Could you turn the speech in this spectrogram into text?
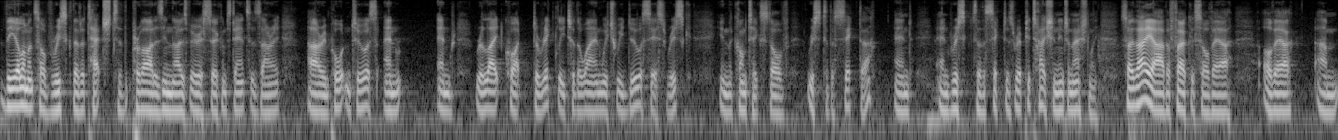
the elements of risk that attach to the providers in those various circumstances are are important to us and and relate quite directly to the way in which we do assess risk in the context of risk to the sector and and risk to the sector's reputation internationally. So they are the focus of our of our um,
